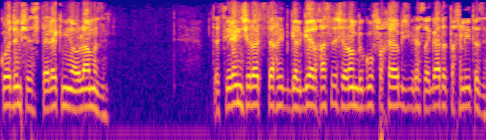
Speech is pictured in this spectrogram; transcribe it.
קודם שאסתלק מן העולם הזה. תצילני שלא אצטרך להתגלגל חס ושלום בגוף אחר בשביל השגת התכלית הזה.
